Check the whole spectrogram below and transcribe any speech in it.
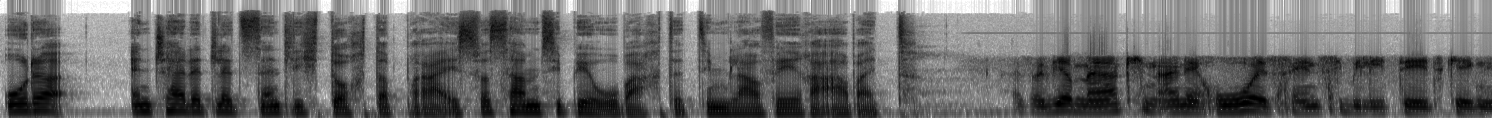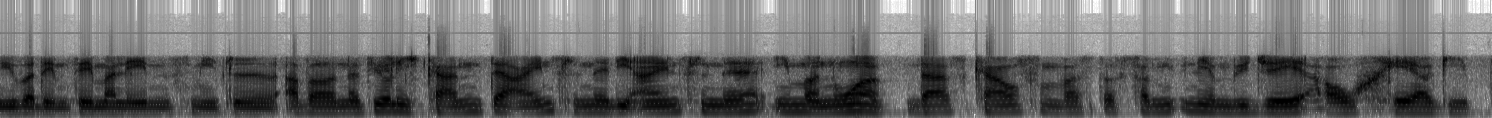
oder entscheidet letztendlich doch der Preis? Was haben Sie beobachtet im Laufe Ihrer Arbeit? Also wir merken eine hohe Sensibilität gegenüber dem Thema Lebensmittel. Aber natürlich kann der Einzelne, die Einzelne immer nur das kaufen, was das Familienbudget auch hergibt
